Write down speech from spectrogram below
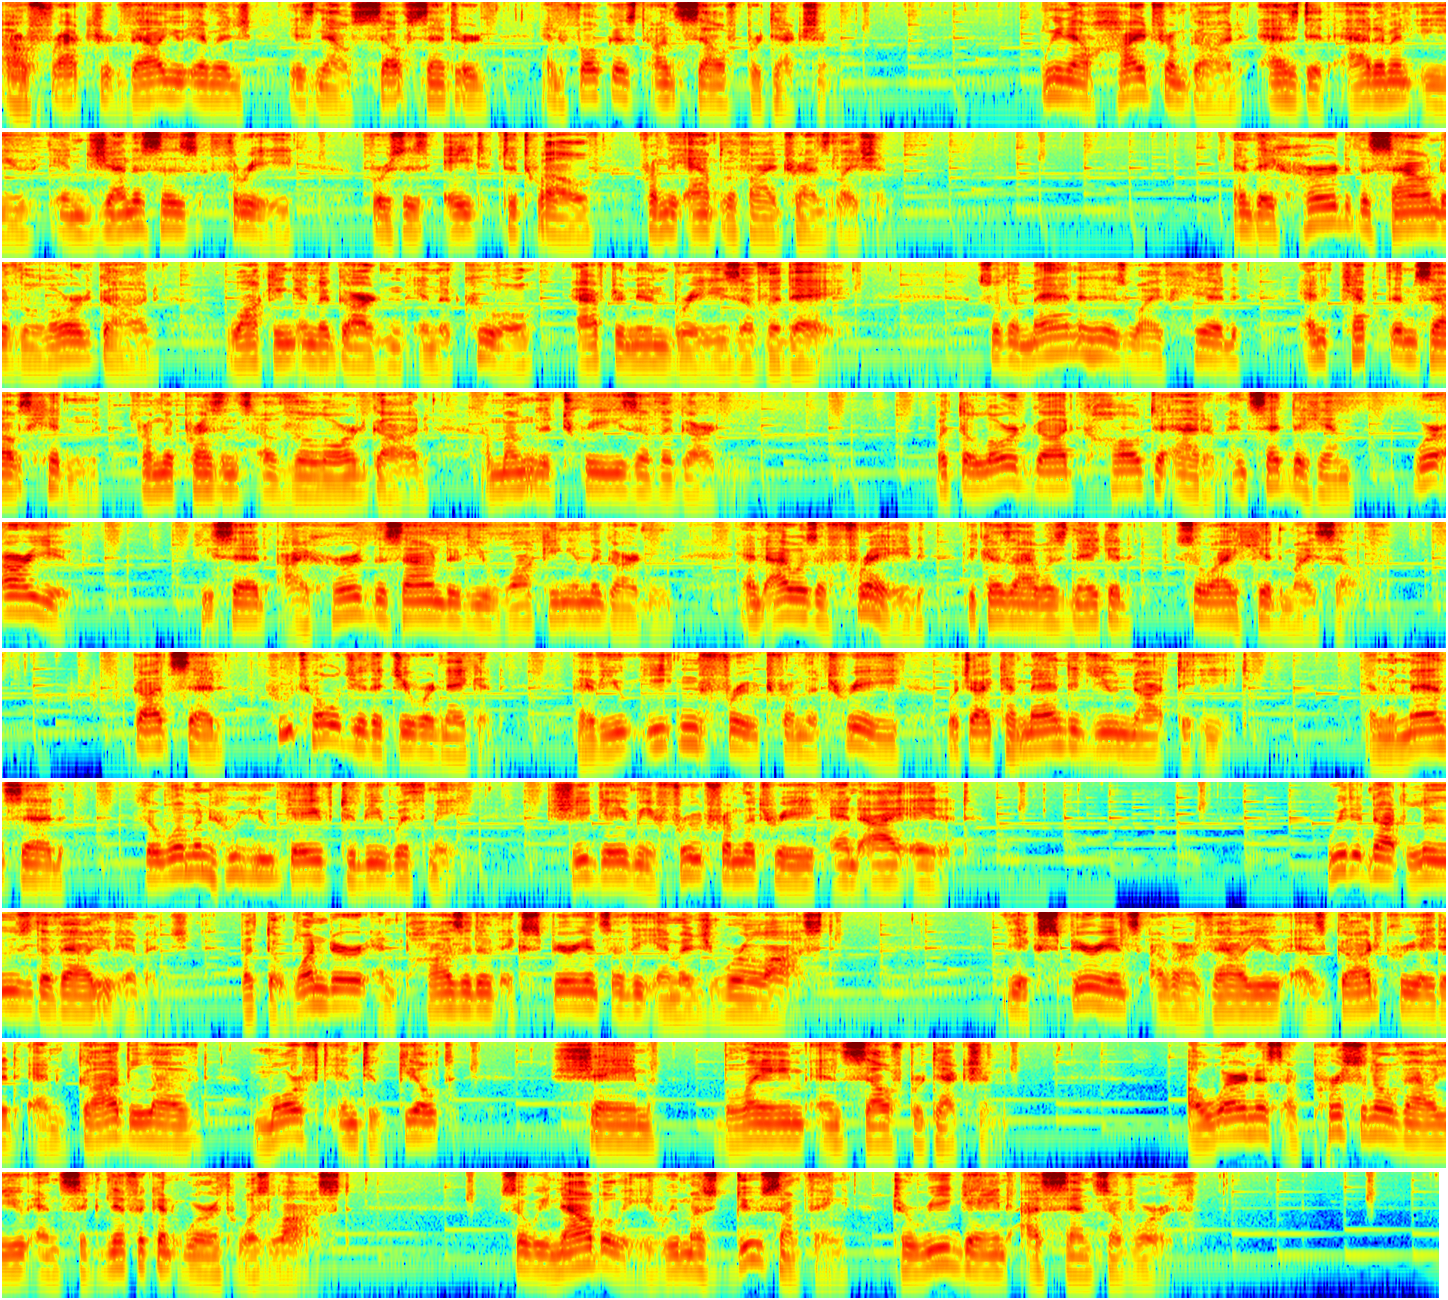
Our fractured value image is now self centered and focused on self protection. We now hide from God, as did Adam and Eve in Genesis 3, verses 8 to 12 from the Amplified Translation. And they heard the sound of the Lord God walking in the garden in the cool afternoon breeze of the day. So the man and his wife hid and kept themselves hidden from the presence of the Lord God among the trees of the garden. But the Lord God called to Adam and said to him, Where are you? He said, I heard the sound of you walking in the garden, and I was afraid because I was naked, so I hid myself. God said, Who told you that you were naked? Have you eaten fruit from the tree which I commanded you not to eat? And the man said, The woman who you gave to be with me, she gave me fruit from the tree, and I ate it. We did not lose the value image, but the wonder and positive experience of the image were lost. The experience of our value as God created and God loved morphed into guilt, shame, blame, and self protection. Awareness of personal value and significant worth was lost. So we now believe we must do something to regain a sense of worth.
